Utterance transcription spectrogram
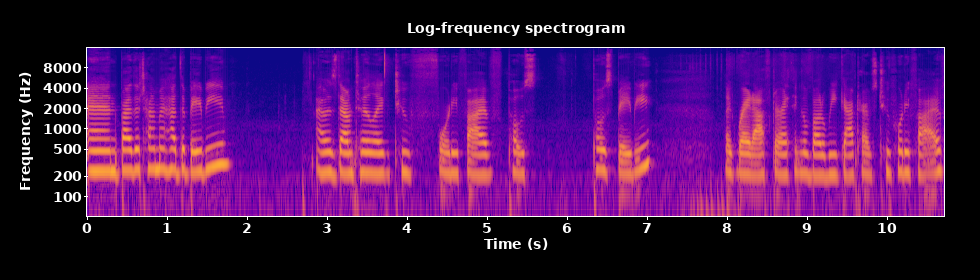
And by the time I had the baby, I was down to like 245 post post baby. Like right after, I think about a week after I was 245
